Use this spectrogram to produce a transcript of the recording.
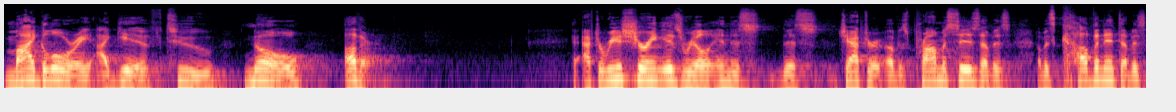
My glory I give to no other. After reassuring Israel in this, this chapter of his promises, of his, of his covenant, of his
